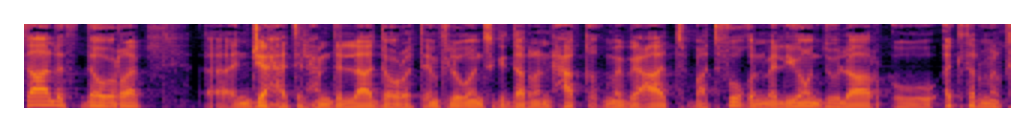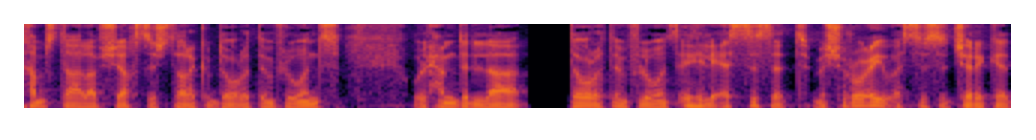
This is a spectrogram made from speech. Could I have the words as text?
ثالث دورة آه، نجحت الحمد لله دورة إنفلونس قدرنا نحقق مبيعات ما تفوق المليون دولار وأكثر من 5000 شخص اشترك بدورة إنفلونس. والحمد لله دورة انفلونس هي اللي أسست مشروعي وأسست شركة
